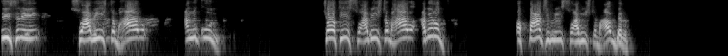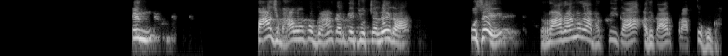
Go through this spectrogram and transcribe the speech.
तीसरी, स्वाभीष्ट भाव अनुकूल। चौथी, स्वाभिष्ट भाव अविरुद्ध। और पांचवी, स्वाभिष्ट भाव विरुद्ध। इन पाँच भावों को ग्रहण करके जो चलेगा, उसे रागानुगा भक्ति का अधिकार प्राप्त होगा।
